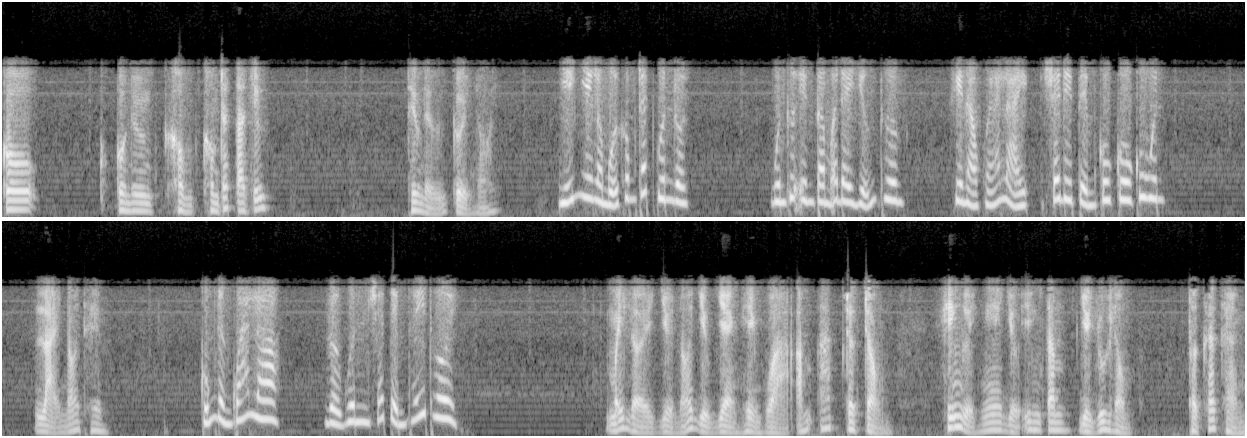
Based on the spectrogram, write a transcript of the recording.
Cô, cô nương không không trách ta chứ? Thiếu nữ cười nói. Dĩ nhiên là muội không trách huynh rồi. Huynh cứ yên tâm ở đây dưỡng thương. Khi nào khỏe lại sẽ đi tìm cô cô của huynh. Lại nói thêm. Cũng đừng quá lo, rồi huynh sẽ tìm thấy thôi. Mấy lời vừa nói dịu dàng hiền hòa ấm áp trân trọng, khiến người nghe vừa yên tâm vừa vui lòng. Thật khác hẳn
